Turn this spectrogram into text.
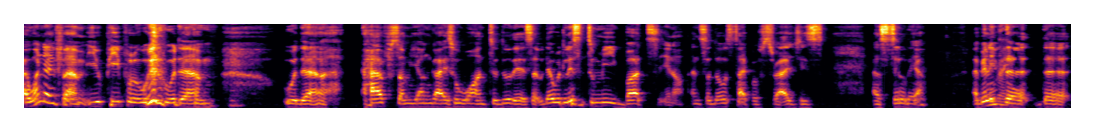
I wonder if um, you people would would, um, would uh, have some young guys who want to do this. They would listen to me, but you know, and so those type of strategies are still there. I believe right. the the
